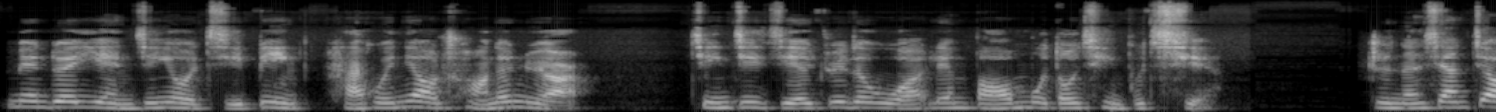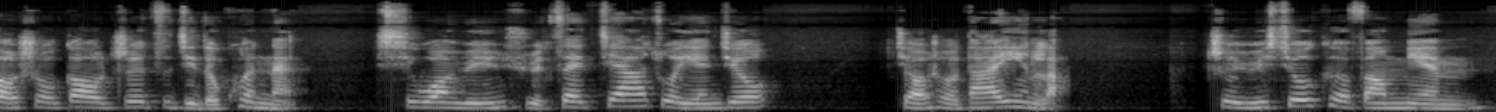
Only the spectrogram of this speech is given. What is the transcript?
面对眼睛有疾病还会尿床的女儿，经济拮据的我连保姆都请不起，只能向教授告知自己的困难，希望允许在家做研究。教授答应了。至于修课方面，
